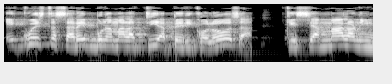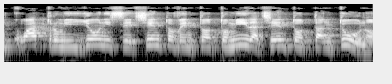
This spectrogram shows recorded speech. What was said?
E questa sarebbe una malattia pericolosa? Che si ammalano in 4.628.181,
